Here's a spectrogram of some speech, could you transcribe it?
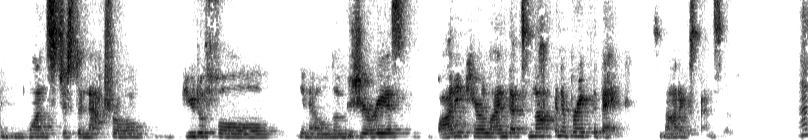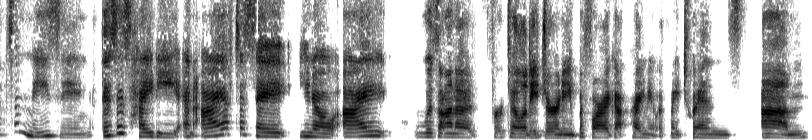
wants just a natural, beautiful, you know, luxurious body care line that's not going to break the bank. It's not expensive. That's amazing. This is Heidi. And I have to say, you know, I was on a fertility journey before I got pregnant with my twins um,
